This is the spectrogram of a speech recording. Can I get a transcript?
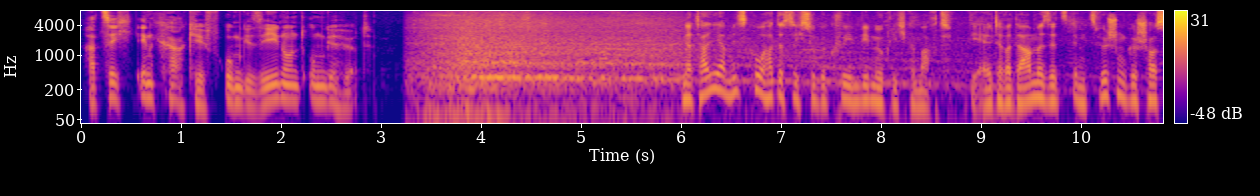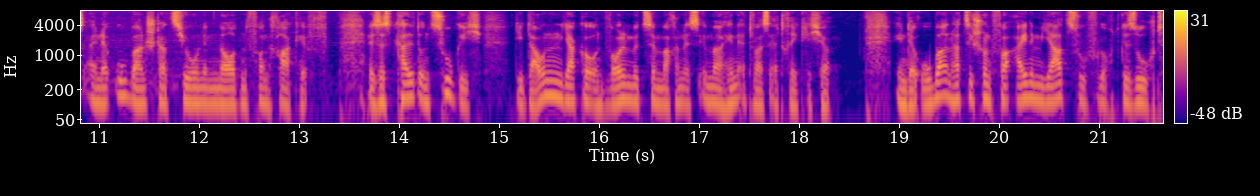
hat sich in Kharkiv umgesehen und umgehört. Natalia Misko hat es sich so bequem wie möglich gemacht. Die ältere Dame sitzt im Zwischengeschoss einer U-Bahn-Station im Norden von Kharkiv. Es ist kalt und zugig. Die Daunenjacke und Wollmütze machen es immerhin etwas erträglicher. In der U-Bahn hat sie schon vor einem Jahr Zuflucht gesucht.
